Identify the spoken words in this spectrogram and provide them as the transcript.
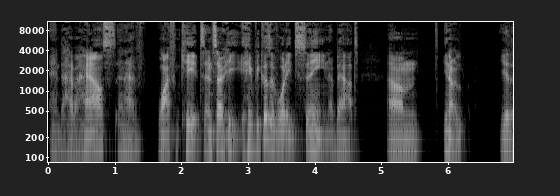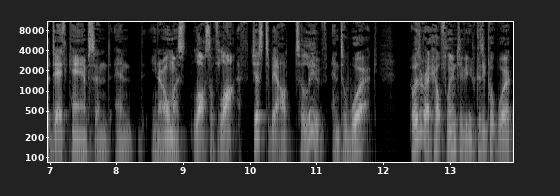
and to have a house and have wife and kids. And so he, he because of what he'd seen about, um, you know, yeah, the death camps and and you know almost loss of life, just to be able to live and to work. It was a very helpful interview because he put work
